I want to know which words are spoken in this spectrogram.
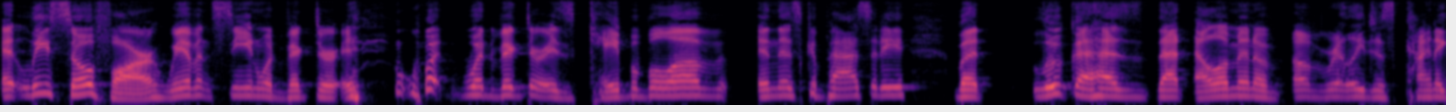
at least so far, we haven't seen what Victor what what Victor is capable of in this capacity, but Luka has that element of of really just kind of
